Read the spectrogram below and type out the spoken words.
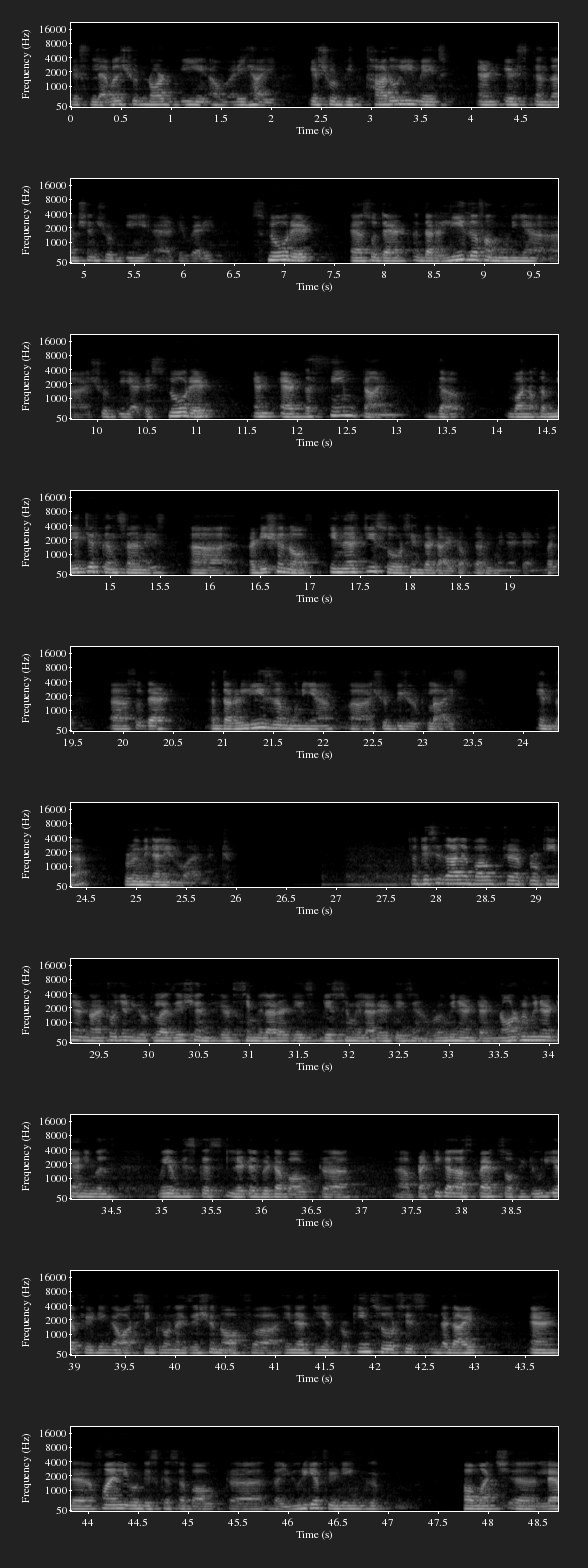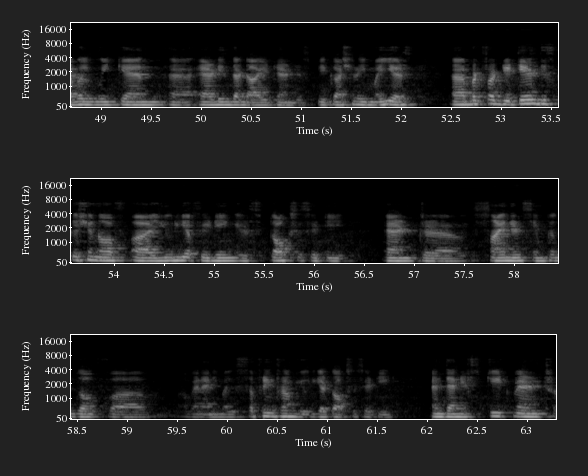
its level should not be very high. It should be thoroughly mixed and its consumption should be at a very slow rate uh, so that the release of ammonia uh, should be at a slow rate and at the same time the one of the major concern is uh, addition of energy source in the diet of the ruminant animal so that the released ammonia uh, should be utilized in the ruminal environment. So this is all about uh, protein and nitrogen utilization, its similarities, dissimilarities in ruminant and non-ruminant animals. We have discussed a little bit about uh, uh, practical aspects of urea feeding or synchronization of uh, energy and protein sources in the diet. And uh, finally, we'll discuss about uh, the urea feeding how much uh, level we can add in the diet and its precautionary measures. But for detailed discussion of urea feeding, its toxicity, and sign and symptoms of when animal is suffering from urea toxicity, and then its treatment,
